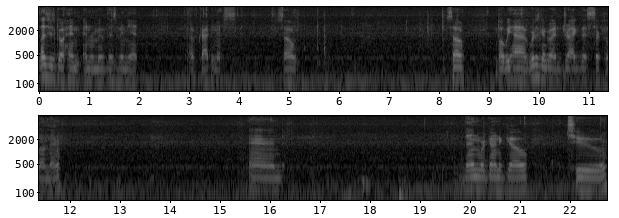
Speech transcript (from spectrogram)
Let's just go ahead and, and remove this vignette of crappiness. So, so what we have, we're just gonna go ahead and drag this circle on there. And then we're going to go to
